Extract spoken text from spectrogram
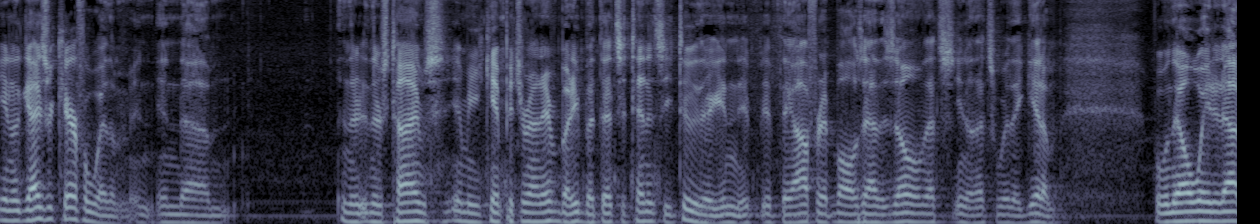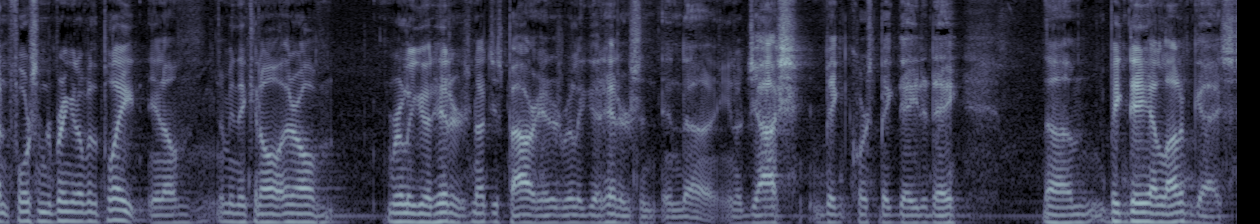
You know, the guys are careful with them, and and um, and there, there's times. I mean, you can't pitch around everybody, but that's a tendency too. They and if if they offer it balls out of the zone, that's you know that's where they get them. But when they all wait it out and force them to bring it over the plate, you know, I mean, they can all they're all really good hitters, not just power hitters, really good hitters. And and uh, you know, Josh, big of course, big day today. Um, big day had a lot of guys.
